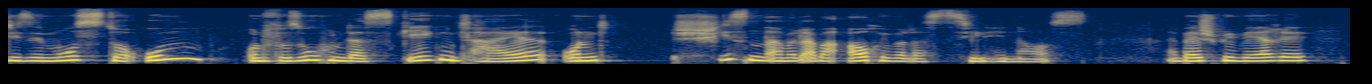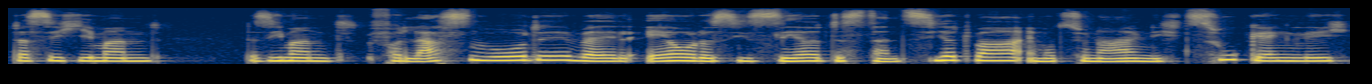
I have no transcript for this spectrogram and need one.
diese Muster um und versuchen das Gegenteil und schießen damit aber auch über das Ziel hinaus. Ein Beispiel wäre, dass sich jemand dass jemand verlassen wurde, weil er oder sie sehr distanziert war, emotional nicht zugänglich,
